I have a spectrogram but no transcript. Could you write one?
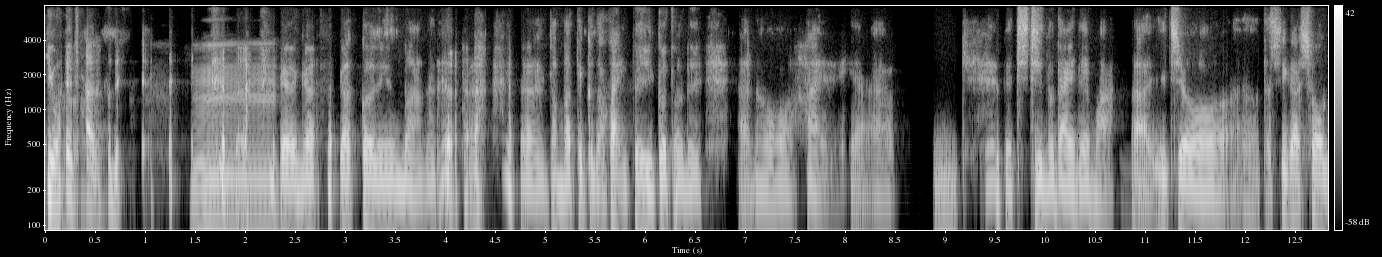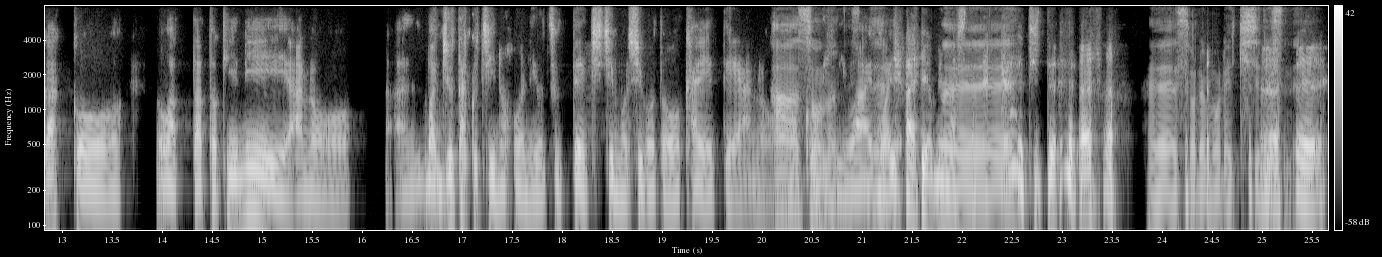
言われたので。学校に、まあ、頑張ってくださいということで、あの、はい。いや父の代で、まあ、一応、私が小学校終わった時に、あの、あまあ、住宅地の方に移って、父も仕事を変えて、あの、あそうなんですね。もうややめました、ね。えー、それも歴史ですね。え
